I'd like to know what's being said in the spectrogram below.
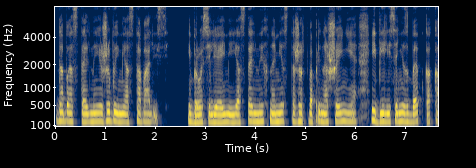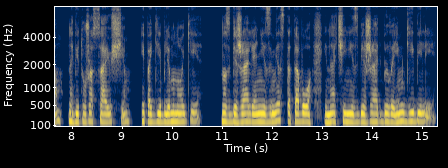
дабы остальные живыми оставались. И бросили Эми и остальных на место жертвоприношения, и бились они с Бэбкаком, на вид ужасающим, и погибли многие. Но сбежали они из места того, иначе не избежать было им гибели.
